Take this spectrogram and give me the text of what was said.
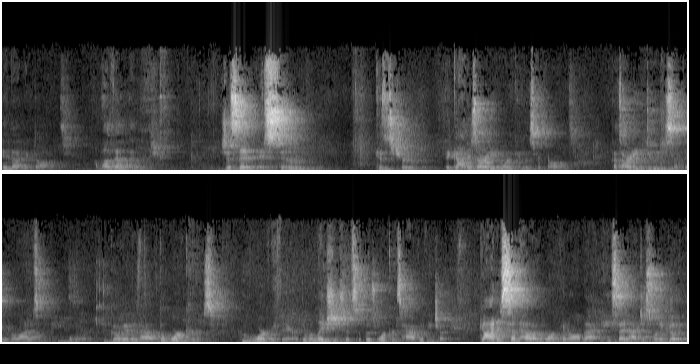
in that McDonald's. I love that language. Just to assume, because it's true, that God is already at work in this McDonald's. God's already doing something in the lives of the people there who go in and out, the workers who work there, the relationships that those workers have with each other. God is somehow at work in all that. He said, I just want to go.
